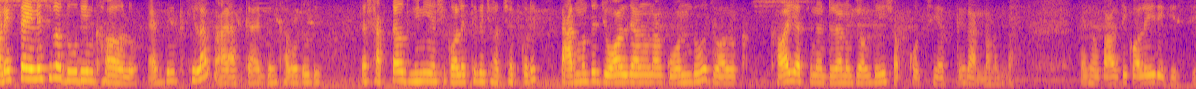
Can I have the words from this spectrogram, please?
অনেকটা এনেছিল, দুদিন খাওয়া হলো একদিন খেলাম আর আজকে একদিন খাব দুদিন। তা শাকটাও ধুয়ে নিয়ে আসি কলের থেকে ঝটঝট করে। তার মধ্যে জল জানো না, গন্ধ, জল খাওয়াই যাচ্ছে না, ড্রামে জল দিয়েই সব করছি আজকে রান্না বান্না দেখো বালতি কলেই রেখে এসেছি।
